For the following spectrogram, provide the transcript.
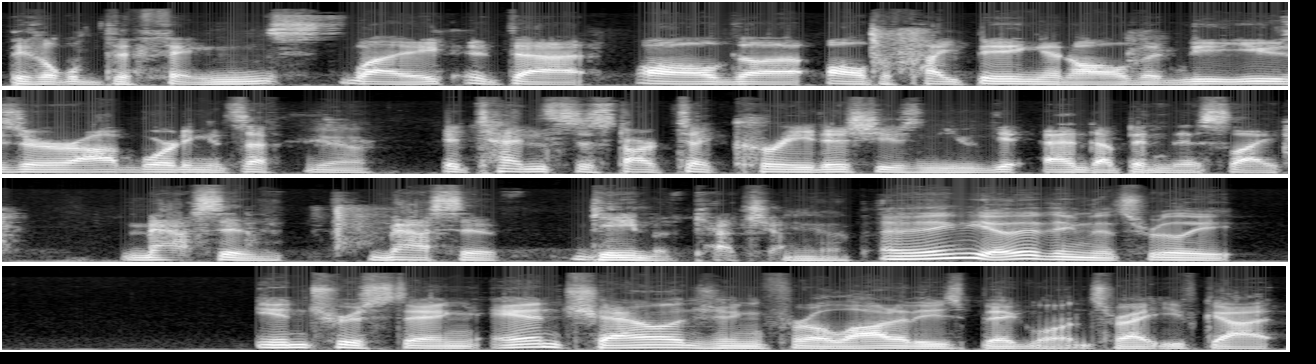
build the things like that all the all the piping and all the new user onboarding and stuff yeah it tends to start to create issues and you get, end up in this like massive massive game of catch up yeah. I think the other thing that's really interesting and challenging for a lot of these big ones right? You've got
